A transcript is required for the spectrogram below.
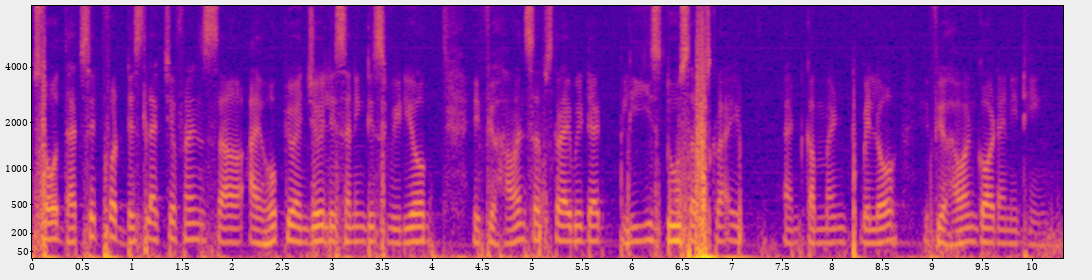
So that's it for this lecture friends. Uh, i hope you enjoy listening this video. If you haven't subscribed yet please do subscribe and comment below if you haven't got anything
